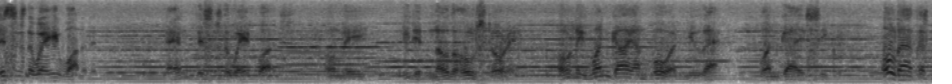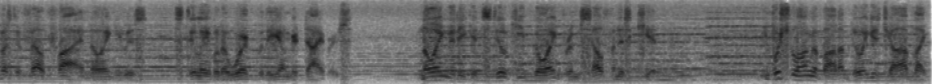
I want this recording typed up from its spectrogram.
this is the way he wanted it. And this is the way it was. Only he didn't know the whole story. Only one guy on board knew that. One guy's secret. Old Athos must have felt fine knowing he was still able to work with the younger divers. Knowing that he could still keep going for himself and his kid. He pushed along the bottom, doing his job like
